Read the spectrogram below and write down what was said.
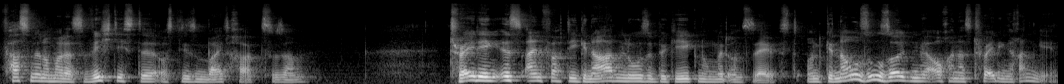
fassen wir nochmal das Wichtigste aus diesem Beitrag zusammen. Trading ist einfach die gnadenlose Begegnung mit uns selbst. Und genau so sollten wir auch an das Trading rangehen.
